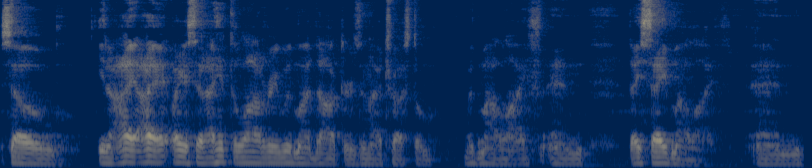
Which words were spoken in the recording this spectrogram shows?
so, you know, I, I, like I said, I hit the lottery with my doctors and I trust them with my life and they saved my life. And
